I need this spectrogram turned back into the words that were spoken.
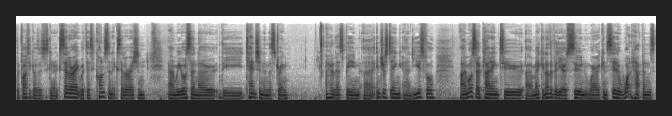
The particles are just going to accelerate with this constant acceleration. And we also know the tension in the string. I hope that's been uh, interesting and useful. I'm also planning to uh, make another video soon where I consider what happens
